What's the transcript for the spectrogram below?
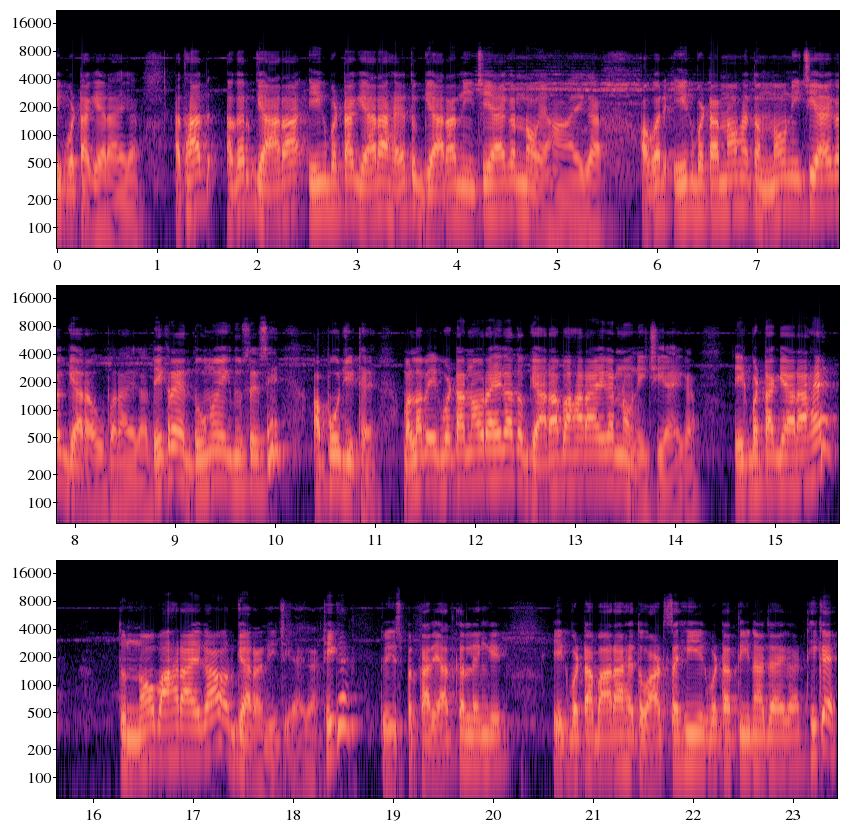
एक बटा ग्यारह आएगा। अर्थात अगर ग्यारह, एक बटा ग्यारह है तो ग्यारह नीचे आएगा, नौ यहाँ आएगा। अगर एक बटा नौ है तो नौ नीचे आएगा, ग्यारह ऊपर आएगा। देख रहे हैं, दोनों एक दूसरे से अपोजिट है। मतलब एक बटा नौ रहेगा तो ग्यारह बाहर आएगा, नौ नीचे आएगा। एक बटा ग्यारह है तो नौ बाहर आएगा और ग्यारह नीचे आएगा, ठीक है? तो इस प्रकार याद कर लेंगे। एक बटा बारह है तो आठ सही, एक बटा तीन आ जाएगा, ठीक है?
